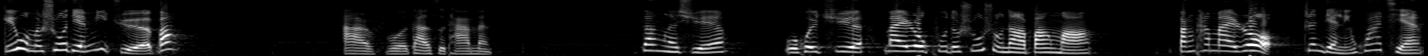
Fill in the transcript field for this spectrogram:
给我们说点秘诀吧。”阿尔夫告诉他们：“放了学，我会去卖肉铺的叔叔那儿帮忙，帮他卖肉，挣点零花钱。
